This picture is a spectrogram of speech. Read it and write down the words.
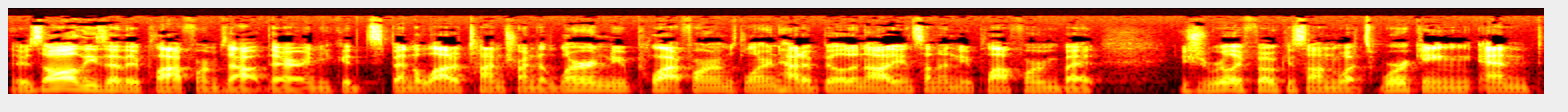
there's all these other platforms out there, and you could spend a lot of time trying to learn new platforms, learn how to build an audience on a new platform, but you should really focus on what's working. And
